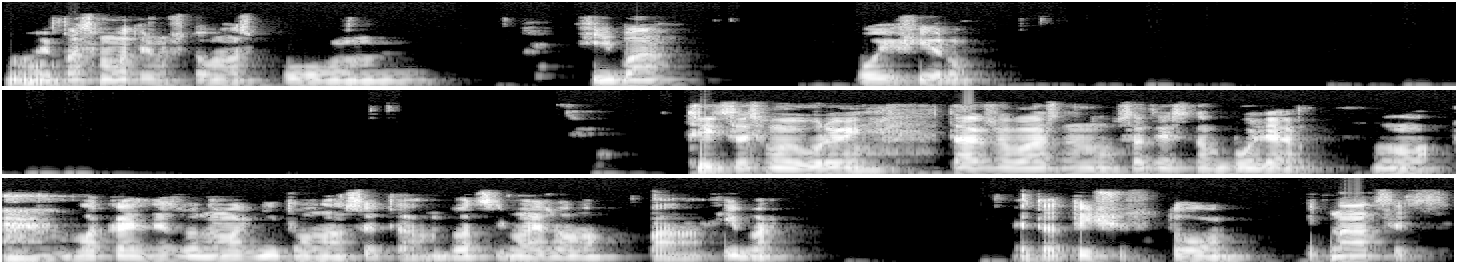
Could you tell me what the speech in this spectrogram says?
Ну и посмотрим, что у нас по FIBA по эфиру. 38 уровень, также важно, ну, соответственно, более ну, локальная зона магнита у нас это 27 зона по FIBA. Это 1115,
